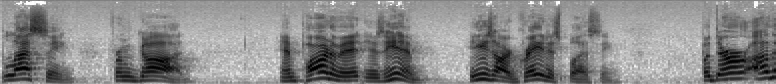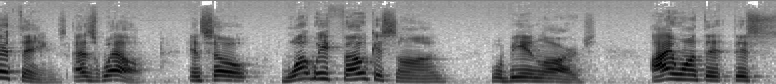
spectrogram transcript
blessing from God? And part of it is Him. He's our greatest blessing. But there are other things as well. And so, what we focus on will be enlarged. I want the, this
